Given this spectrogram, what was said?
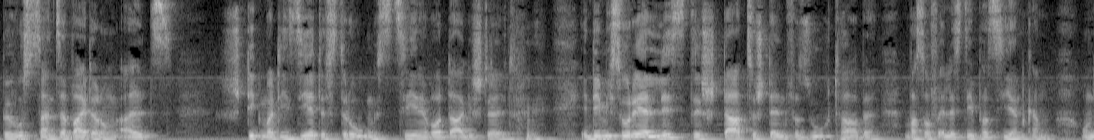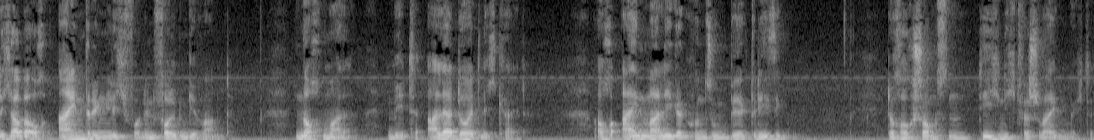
Bewusstseinserweiterung als stigmatisiertes Drogenszene-Wort dargestellt, indem ich so realistisch darzustellen versucht habe, was auf LSD passieren kann und ich habe auch eindringlich vor den Folgen gewarnt. Nochmal mit aller Deutlichkeit. Auch einmaliger Konsum birgt Risiken doch auch Chancen, die ich nicht verschweigen möchte.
